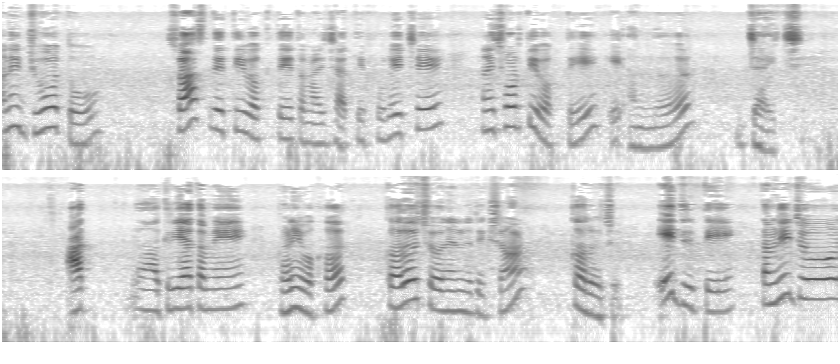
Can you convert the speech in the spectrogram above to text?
અને જુઓ તો, શ્વાસ લેતી વખતે તમારી છાતી ફૂલે છે અને છોડતી વખતે એ અંદર જાય છે. આ ક્રિયા તમે ઘણી વખત કરો છો અને નિરીક્ષણ કરો છો. એ જ રીતે તમને જો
